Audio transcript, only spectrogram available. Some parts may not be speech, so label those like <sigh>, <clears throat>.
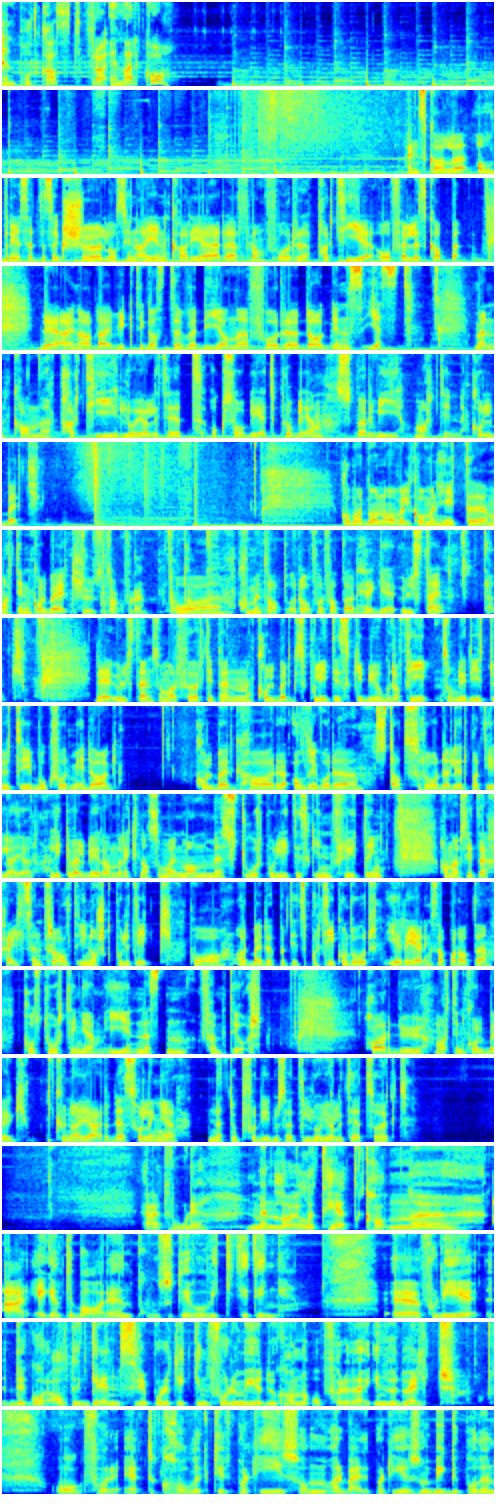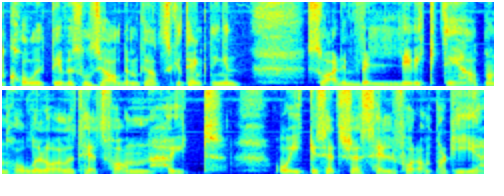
En podkast fra NRK. En skal aldri sette seg sjøl og sin egen karriere framfor partiet og fellesskapet. Det er en av de viktigste verdiene for dagens gjest. Men kan partilojalitet også bli et problem, spør vi Martin Kolberg. God morgen og velkommen hit, Martin Kolberg. Tusen takk for det. Takk, og takk. kommentator og forfatter Hege Ulstein. Takk. Det er Ulstein som har ført i pennen Kolbergs politiske biografi, som blir gitt ut i bokform i dag. Kolberg har aldri vært statsråd eller partileder. Likevel blir han regna som en mann med stor politisk innflyting. Han har sittet helt sentralt i norsk politikk, på Arbeiderpartiets partikontor, i regjeringsapparatet, på Stortinget i nesten 50 år. Har du, Martin Kolberg, kunnet gjøre det så lenge nettopp fordi du setter lojalitet så høyt? Ja, jeg tror det. Men lojalitet kan, er egentlig bare en positiv og viktig ting. Fordi det går alltid grenser i politikken for hvor mye du kan oppføre deg individuelt. Og for et kollektivt parti som Arbeiderpartiet, som bygger på den kollektive sosialdemokratiske tenkningen, så er det veldig viktig at man holder lojalitetsfanen høyt. Og ikke setter seg selv foran partiet.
